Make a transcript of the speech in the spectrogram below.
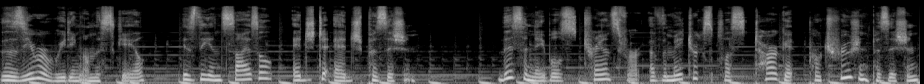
The zero reading on the scale is the incisal edge-to-edge -edge position. This enables transfer of the MATRx plus target protrusion position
